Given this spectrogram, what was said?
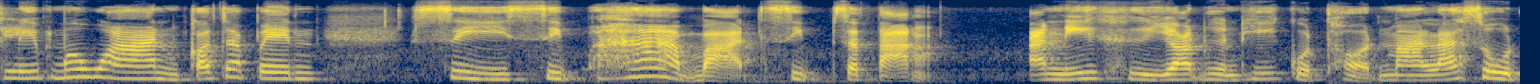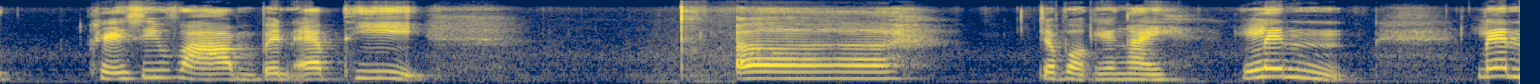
คลิปเมื่อวานก็จะเป็น 45 บาท 10 สตางค์อันนี้คือยอดเงินที่กดถอนมาล่าสุด Crazy Farm เป็นแอปที่ เอ่อ จะบอกยังไง เล่นเล่น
